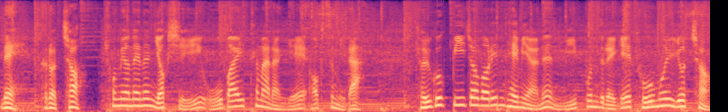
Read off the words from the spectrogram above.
네, 그렇죠. 초면에는 역시 오바이트만한 게 없습니다. 결국 삐져버린 데미안은 윗분들에게 도움을 요청.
